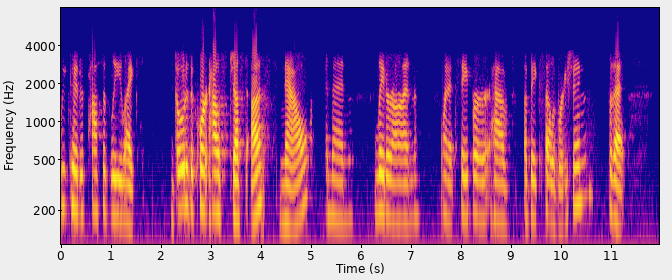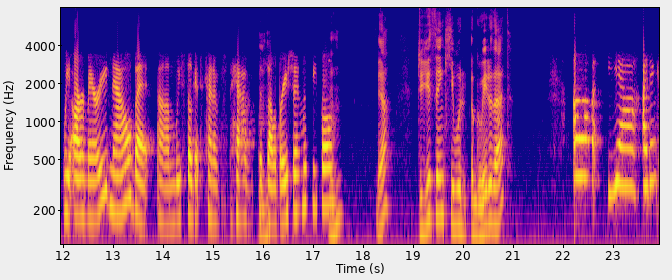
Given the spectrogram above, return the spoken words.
we could possibly like go to the courthouse just us now, and then later on, when it's safer, have a big celebration so that we are married now, but um, we still get to kind of have the Mhm. celebration with people. Mhm. Yeah. Do you think he would agree to that? Um, yeah, I think.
